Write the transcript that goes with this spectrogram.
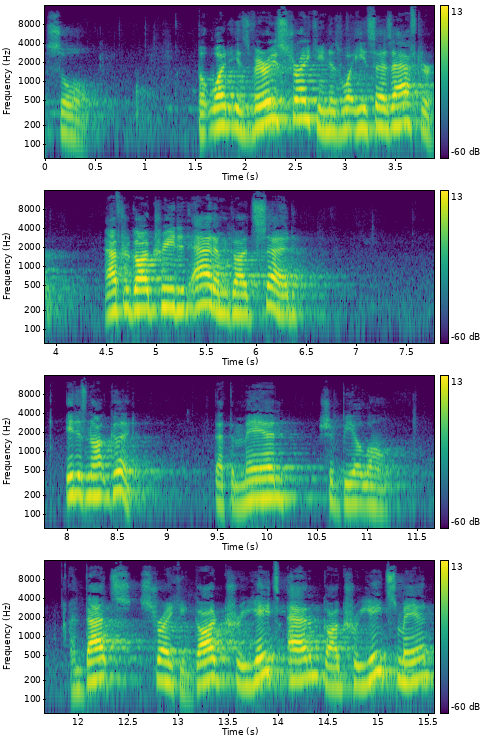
soul. But what is very striking is what he says after. After God created Adam, God said, It is not good that the man should be alone. And that's striking. God creates Adam, God creates man.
